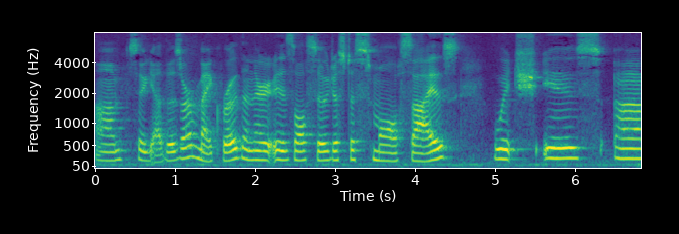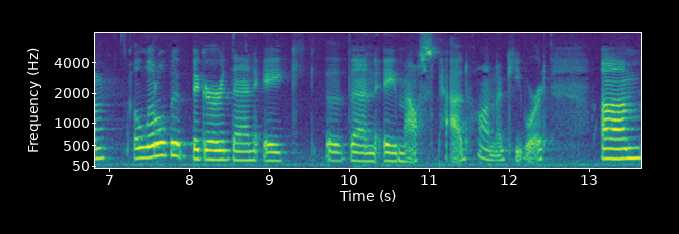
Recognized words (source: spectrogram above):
Um, so yeah, those are micro. Then there is also just a small size, which is um, a little bit bigger than a uh, than a mouse pad on a keyboard. Um,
